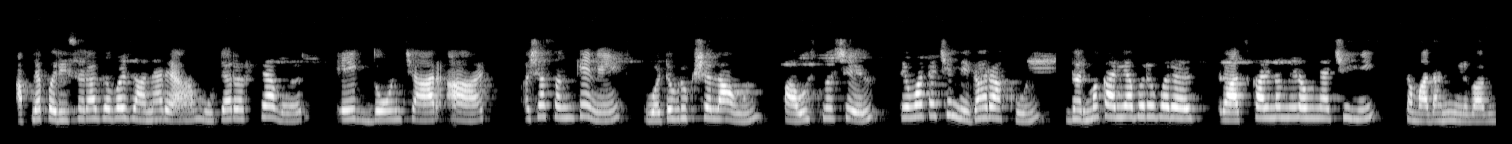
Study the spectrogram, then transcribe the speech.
आपल्या परिसराजवळ जाणाऱ्या मोठ्या रस्त्यावर एक दोन चार आठ अशा संख्येने वटवृक्ष लावून पाऊस नसेल तेव्हा त्याची निगा राखून धर्मकार्याबरोबरच राजकारण मिळवण्याचीही समाधान मिळवावी.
